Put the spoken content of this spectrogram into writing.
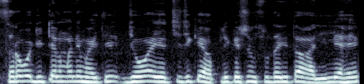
सर्व डिटेलमध्ये माहिती जेव्हा याची जी काही ॲप्लिकेशनसुद्धा इथं आलेली आहे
